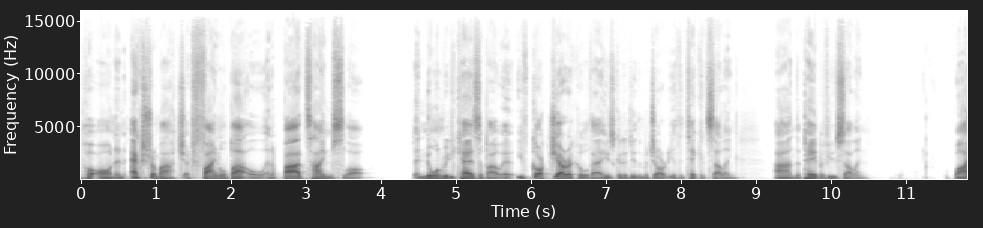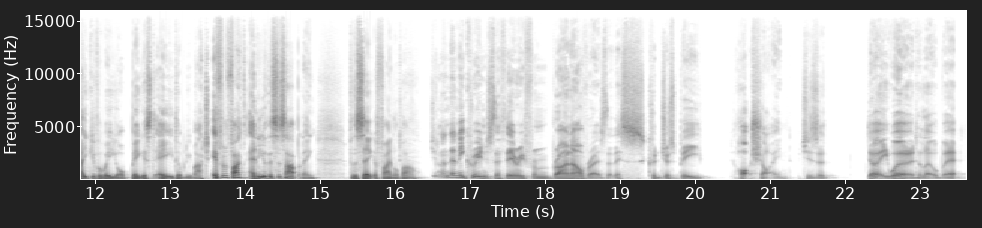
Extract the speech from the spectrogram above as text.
put on an extra match at Final Battle in a bad time slot, and no one really cares about it? You've got Jericho there, who's going to do the majority of the ticket selling and the pay per view selling. Why give away your biggest AEW match if, in fact, any of this is happening for the sake of Final Battle? Do you lend any credence to the theory from Bryan Alvarez that this could just be hot shotting, which is a dirty word a little bit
